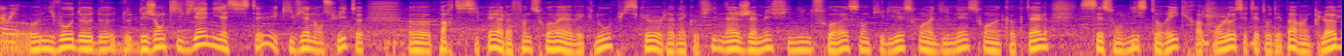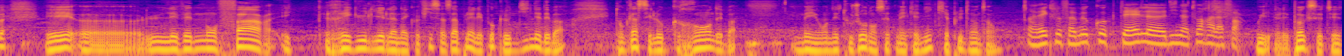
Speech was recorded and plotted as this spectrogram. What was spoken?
Ah oui. au niveau de, de- de- des gens qui viennent y assister et qui viennent ensuite euh, participer à la fin de soirée avec nous, puisque l'Anacofi n'a jamais fini une soirée sans qu'il y ait soit un dîner, soit un cocktail. C'est son historique, rappelons-le, c'était au départ un club, et euh, l'événement phare et régulier de l'Anacofi, ça s'appelait à l'époque le dîner débat. Donc là, c'est le grand débat. Mais on est toujours dans cette mécanique qui a plus de 20 ans. Avec le fameux cocktail euh, dînatoire à la fin. Oui, à l'époque, c'était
